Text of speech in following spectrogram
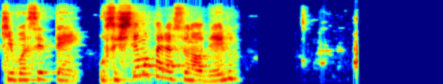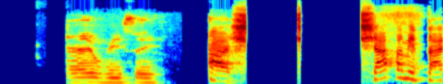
que você tem o sistema operacional dele. É, eu vi isso aí. A chapa metálica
